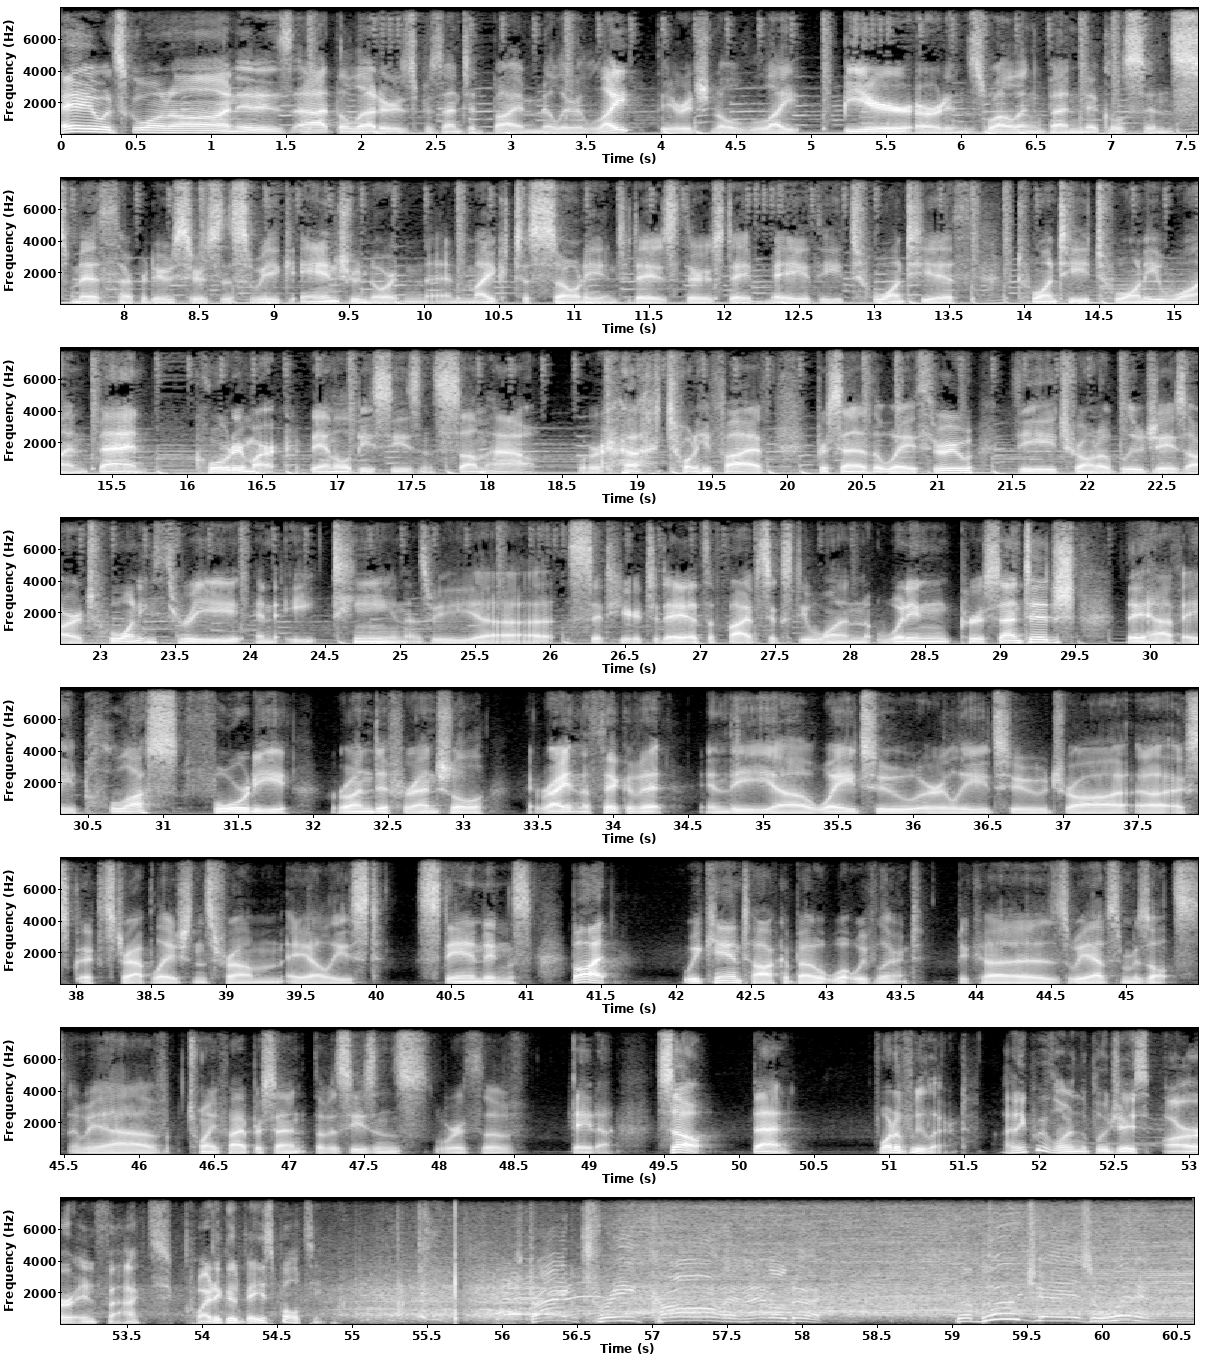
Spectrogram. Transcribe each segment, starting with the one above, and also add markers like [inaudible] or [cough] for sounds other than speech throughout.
Hey, what's going on? It is at the letters presented by Miller Lite, the original light beer. Arden Zwelling, Ben Nicholson Smith, our producers this week, Andrew Norton and Mike Tassoni. And today is Thursday, May the 20th, 2021. Ben, quarter mark of the MLB season somehow. We're [laughs] uh, 25% of the way through. The Toronto Blue Jays are 23 and 18 as we uh, sit here today. It's a 561 winning percentage. They have a plus 40 run differential right in the thick of it in the uh, way too early to draw uh, ex- extrapolations from AL East standings. But we can talk about what we've learned because we have some results and we have 25% of a season's worth of data. So, Ben, what have we learned? I think we've learned the Blue Jays are, in fact, quite a good baseball team. Strike three call, and that'll do it. The Blue Jays win it.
